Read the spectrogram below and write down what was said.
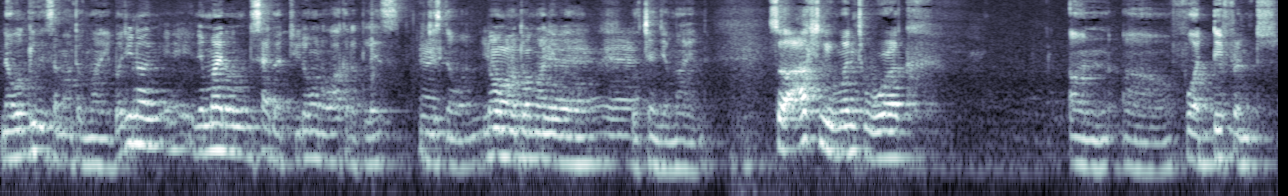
Now we'll give you this amount of money. But you know, in, in your mind, when you decide that you don't want to work at a place, you just don't want. No amount of money work will, yeah. will change your mind. So I actually went to work on uh, for a different.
